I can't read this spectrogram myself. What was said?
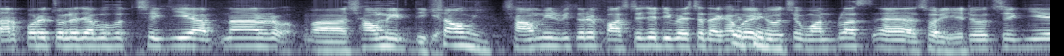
তারপরে চলে যাব হচ্ছে গিয়ে আপনার শাওমির দিকে। শাওমি শাওমির ভিতরে ফার্স্টে যে ডিভাইসটা দেখাবো এটা হচ্ছে OnePlus সরি এটা হচ্ছে গিয়ে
